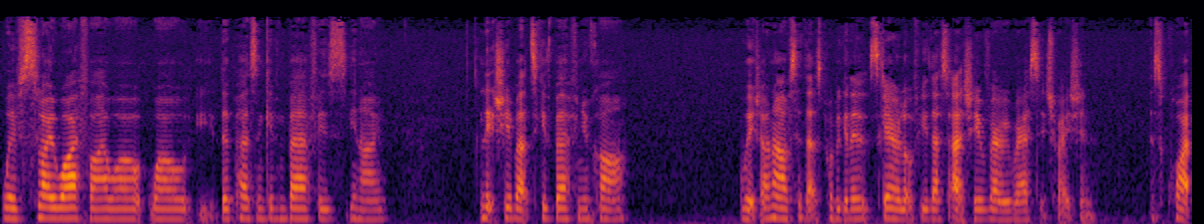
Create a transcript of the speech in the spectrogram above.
with slow Wi-Fi while while the person giving birth is you know literally about to give birth in your car, which I know I've said that's probably going to scare a lot of you. That's actually a very rare situation. It's quite.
